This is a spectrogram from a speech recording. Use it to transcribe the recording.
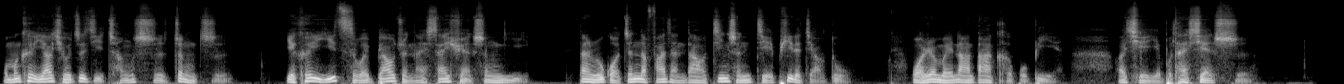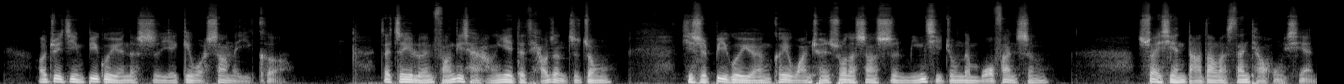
我们可以要求自己诚实正直，也可以以此为标准来筛选生意。但如果真的发展到精神洁癖的角度，我认为那大可不必，而且也不太现实。而最近碧桂园的事也给我上了一课，在这一轮房地产行业的调整之中。其实碧桂园可以完全说得上是民企中的模范生，率先达到了三条红线，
